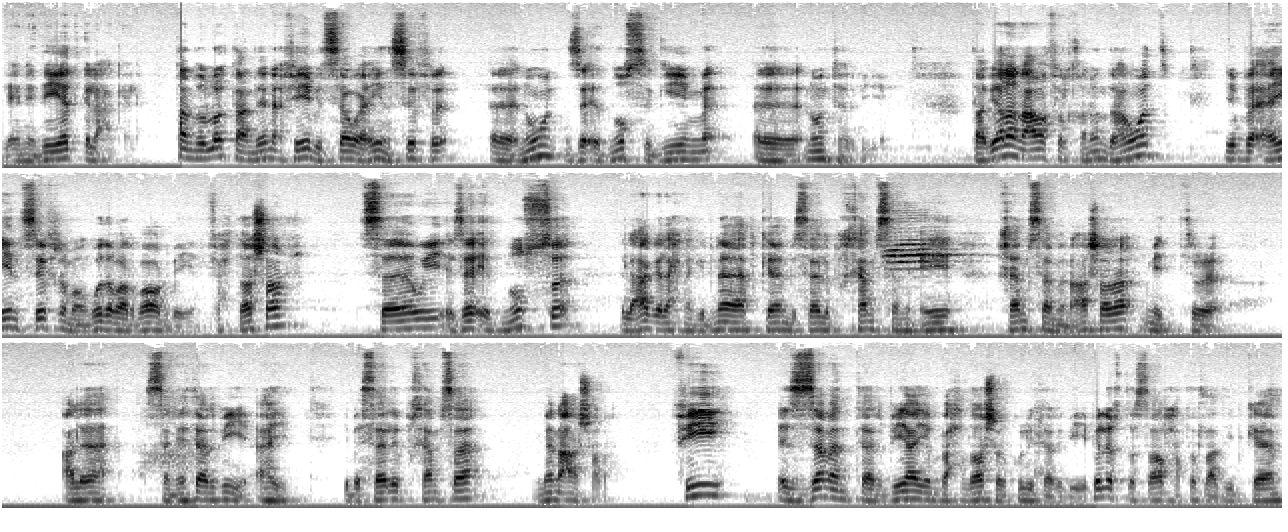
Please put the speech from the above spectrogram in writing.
لأن ديت العجلة. طبعا دلوقتي عندنا في بتساوي عين صفر آه نون زائد نص جيم آه نون تربيع. طب يلا نعوض في القانون دهوت يبقى عين صفر موجودة ب 44 في 11 تساوي زائد نص. العجلة إحنا جبناها بكام بسالب خمسة من إيه؟ خمسة من عشرة متر. على ثانية تربيع. أهي. يبقى سالب خمسة من عشرة. في الزمن تربيع يبقى 11 كل تربيع. بالاختصار هتطلع دي بكام؟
